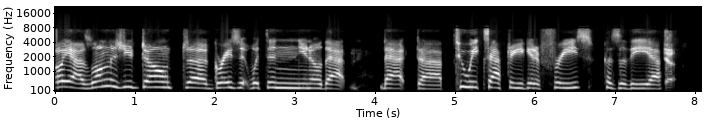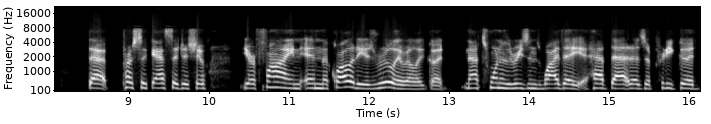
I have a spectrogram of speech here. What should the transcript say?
Oh yeah, as long as you don't uh, graze it within you know that that uh, two weeks after you get a freeze because of the uh, Yeah. that prussic acid issue, you're fine, and the quality is really really good. And that's one of the reasons why they have that as a pretty good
